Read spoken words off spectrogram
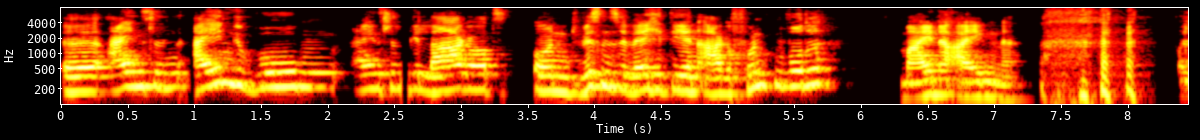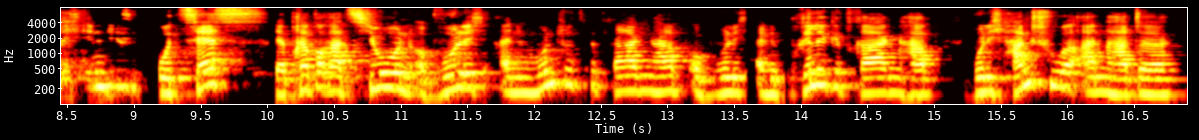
äh, einzeln eingewogen, einzeln gelagert. Und wissen Sie, welche DNA gefunden wurde? Meine eigene. ich in diesem Prozess der Präparation, obwohl ich einen Mundschutz getragen habe, obwohl ich eine Brille getragen habe, obwohl ich Handschuhe anhatte,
